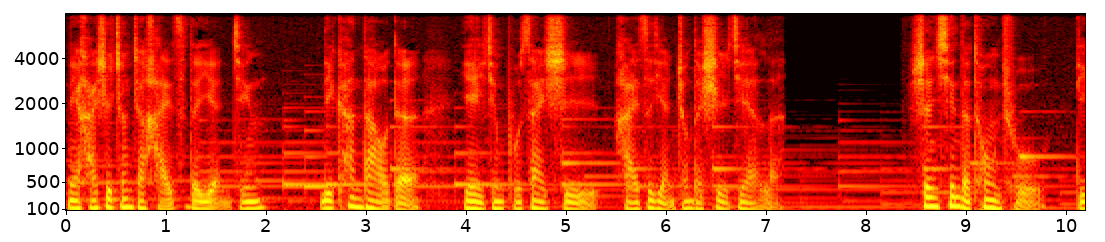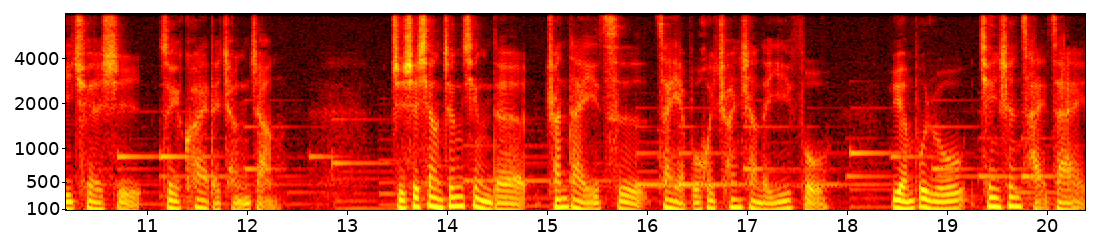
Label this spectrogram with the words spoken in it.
你还是睁着孩子的眼睛，你看到的也已经不再是孩子眼中的世界了。身心的痛楚。的确是最快的成长，只是象征性的穿戴一次再也不会穿上的衣服，远不如亲身踩在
